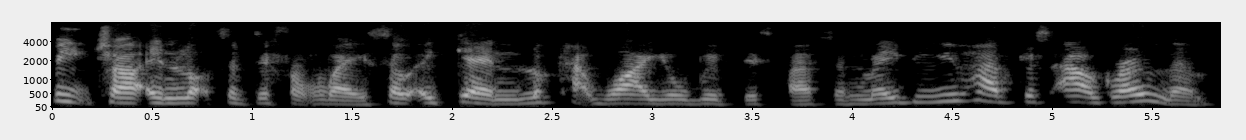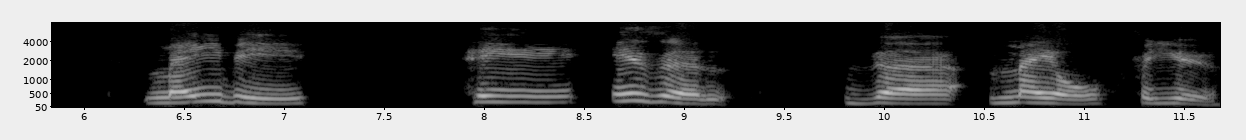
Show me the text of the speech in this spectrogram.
feature in lots of different ways so again look at why you're with this person maybe you have just outgrown them maybe he isn't the male for you.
